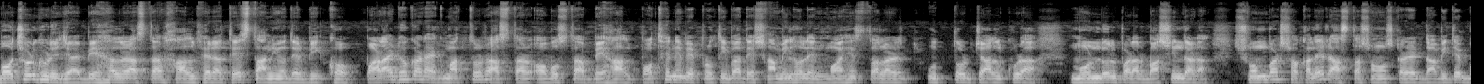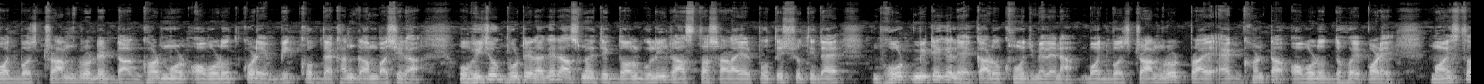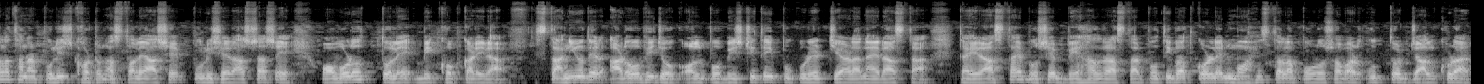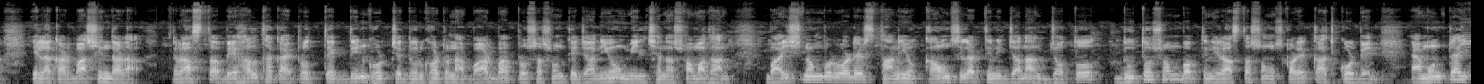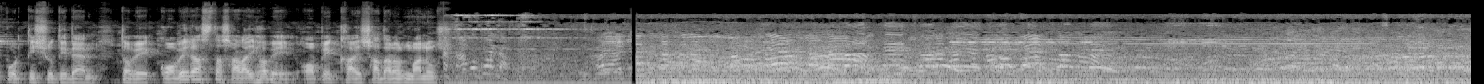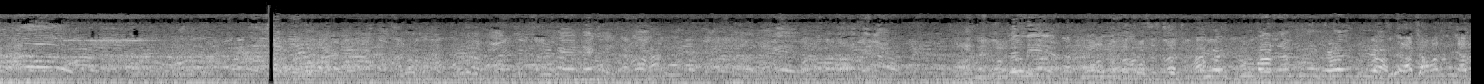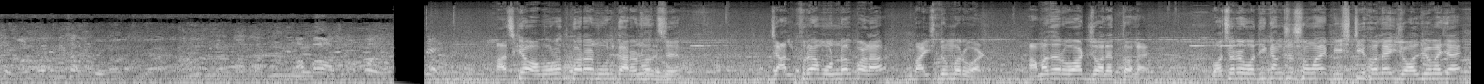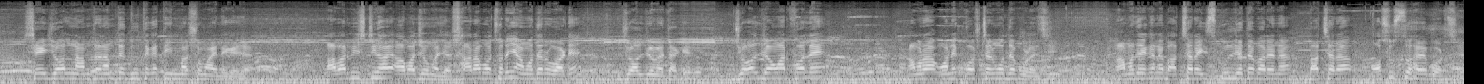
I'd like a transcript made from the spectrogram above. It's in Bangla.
বছর ঘুরে যায় বেহাল রাস্তার হাল ফেরাতে স্থানীয়দের বিক্ষোভ। পাড়ায় ঢোকার একমাত্র রাস্তার অবস্থা বেহাল। পথে নেমে প্রতিবাদে সামিল হলেন মহেশতলার উত্তর জালকুড়া মণ্ডলপাড়ার বাসিন্দারা। সোমবার সকালে রাস্তা সংস্কারের দাবিতে বজবজ ট্রাঙ্ক রোডের ডাকঘর মোড় অবরোধ করে বিক্ষোভ দেখান গ্রামবাসীরা। অভিযোগ, ভোটের আগে রাজনৈতিক দলগুলি রাস্তা সারাইয়ের প্রতিশ্রুতি দেয়, ভোট মিটে গেলে কারও খোঁজ মেলে না। বজবজ ট্রাঙ্ক রোড প্রায় এক ঘণ্টা অবরুদ্ধ হয়ে পড়ে। মহেশতলা থানার পুলিশ ঘটনাস্থলে আসে। পুলিশের আশ্বাসে অবরোধ তোলে বিক্ষোভকারীরা। স্থানীয়দের আরও অভিযোগ, অল্প বৃষ্টিতেই পুকুরের চেয়ারা নেয় রাস্তা। তাই রাস্তায় বসে বেহাল রাস্তার প্রতিবাদ করলেন মহেশতলা পৌরসভার উত্তর জালখুড়ার এলাকার বাসিন্দারা। রাস্তা বেহাল থাকায় প্রত্যেক দিন ঘটছে দুর্ঘটনা। বারবার প্রশাসনকে জানিয়েও মিলছে না সমাধান। বাইশ নম্বর ওয়ার্ডের স্থানীয় কাউন্সিলর তিনি জানান, যত দ্রুত সম্ভব তিনি রাস্তা সংস্কারের কাজ করবেন, এমনটাই প্রতিশ্রুতি দেন। তবে কবে রাস্তা সারাই হবে, অপেক্ষায় সাধারণ মানুষ। আজকে অবরোধ করার মূল কারণ হচ্ছে জালখুরা মণ্ডলপাড়ার বাইশ নম্বর ওয়ার্ড আমাদের ওয়ার্ড জলের তলায়। বছরের অধিকাংশ সময় বৃষ্টি হলেই জল জমে যায় সেই জল নামতে নামতে দু থেকে তিন মাস সময় লেগে যায়। আবার বৃষ্টি হয়, আবার জমে যায়। সারা বছরেই আমাদের ওয়ার্ডে জল জমে থাকে। জল জমার ফলে আমরা অনেক কষ্টের মধ্যে পড়েছি। আমাদের এখানে বাচ্চারা স্কুল যেতে পারে না, বাচ্চারা অসুস্থ হয়ে পড়ছে।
